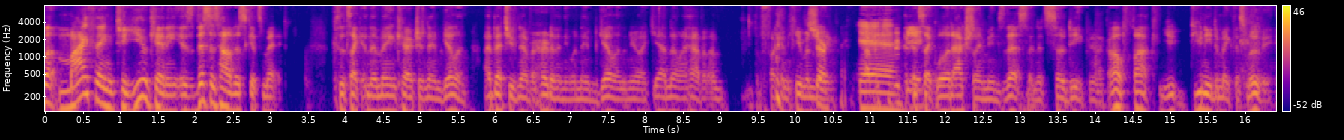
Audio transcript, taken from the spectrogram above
But my thing to you, Kenny, is this is how this gets made. Because it's like, and the main character's named Gillen. I bet you've never heard of anyone named Gillen. And you're like, yeah, no, I haven't. I'm the fucking human Sure. being. Yeah. Human And it's like, well, it actually means this. And it's so deep. And you're like, oh, fuck, you, you need to make this movie.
